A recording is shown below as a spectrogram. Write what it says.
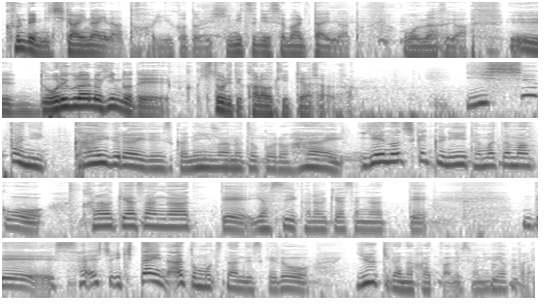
訓練に違いないなということで、秘密に迫りたいなと思いますが、えーどれぐらいの頻度で一人でカラオケ行ってらっしゃるんですか？1週間に1回ぐらいですかね、今のところ。はい。家の近くにたまたまこう、カラオケ屋さんがあって、安いカラオケ屋さんがあって、で、最初行きたいなと思ってたんですけど、勇気がなかったんですよね、やっぱり。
